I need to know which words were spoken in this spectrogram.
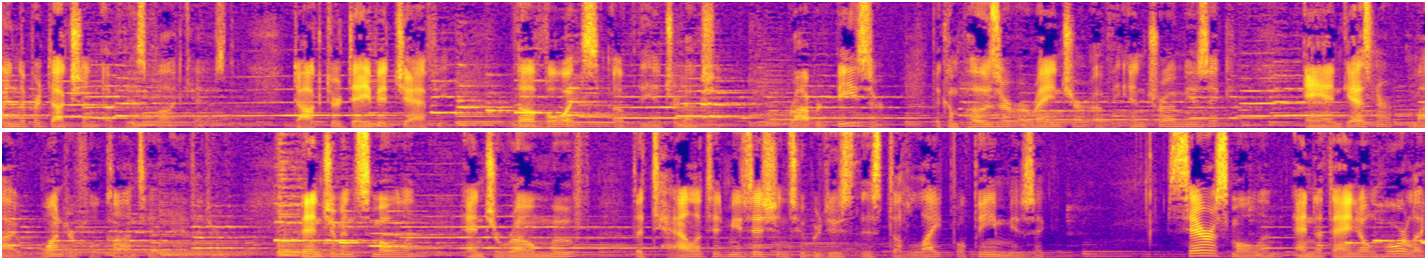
in the production of this podcast Dr. David Jaffe, the voice of the introduction. Robert Beezer, the composer arranger of the intro music, Ann Gesner, my wonderful content editor, Benjamin Smolin, and Jerome Moof, the talented musicians who produced this delightful theme music, Sarah Smolin and Nathaniel Horlick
